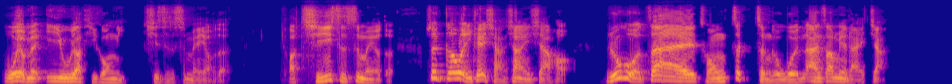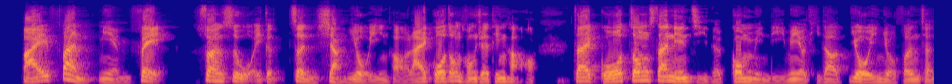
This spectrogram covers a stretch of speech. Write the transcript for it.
我有没有义务要提供你？其实是没有的哦，其实是没有的。所以各位你可以想象一下哈，如果在从这整个文案上面来讲，白饭免费。算是我一个正向诱因哈，来国中同学听好哈，在国中三年级的公民里面有提到诱因有分成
